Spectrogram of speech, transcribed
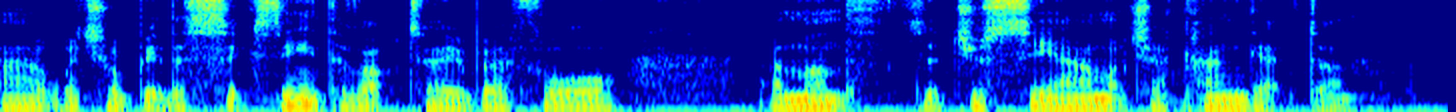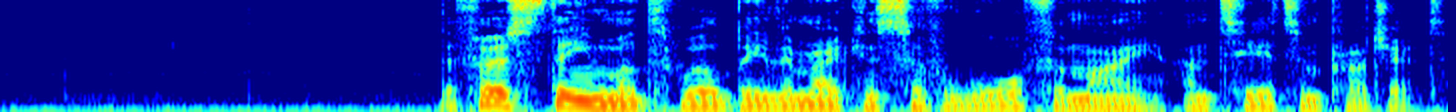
uh, which will be the 16th of October for a month to just see how much I can get done. The first theme month will be the American Civil War for my Antietam project.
